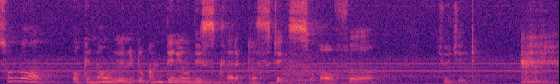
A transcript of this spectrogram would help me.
So now okay now we need to continue these characteristics of uh, UJT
